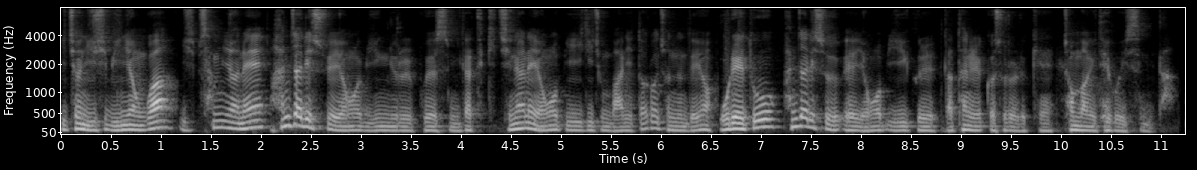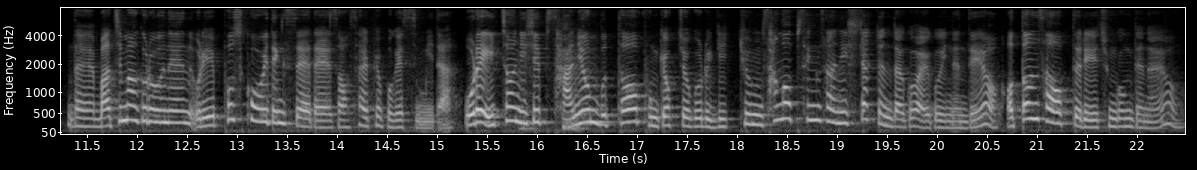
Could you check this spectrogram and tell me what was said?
2022년과 23년에 한 자릿수의 영업이익률을 보였습니다. 특히 지난해 영업이익이 좀 많이 떨어졌는데요. 올해도 한 자릿수의 영업이익을 나타낼 것으로 이렇게 전망이 되고 있습니다. 네, 마지막으로는 우리 포스코 홀딩스에 대해서 살펴보겠습니다. 올해 2024년부터 본격적으로 리튬 상업 생산이 시작된다고 알고 있는데요. 어떤 사업들이 준공되나요?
